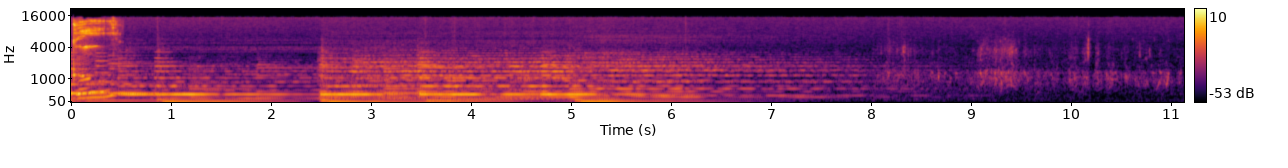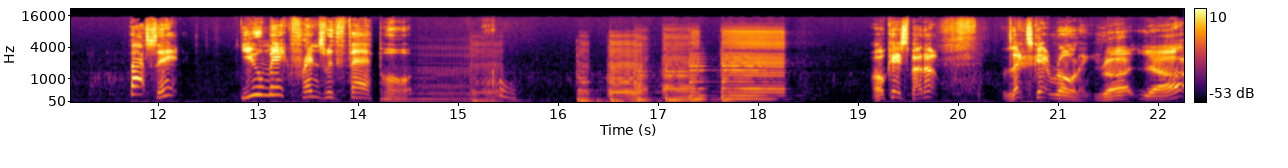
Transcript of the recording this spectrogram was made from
go. That's it. You make friends with Fairport. OK, Spanner. Let's get rolling. Right, yeah.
